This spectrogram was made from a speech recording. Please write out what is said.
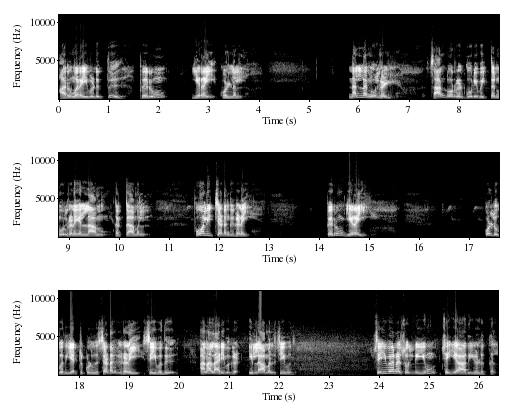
அருமறை விடுத்து பெரும் இறை கொள்ளல். நல்ல நூல்கள் சான்றோர்கள் கூறி வைத்த நூல்களை எல்லாம் கற்காமல் போலிச் சடங்குகளை பெரும் இறை கொள்ளுவது ஏற்றுக்கொள்வது சடங்குகளை செய்வது ஆனால் அறிவு இல்லாமல் செய்வது. செய்வன சொல்லியும் செய்யாது எழுக்கல்.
